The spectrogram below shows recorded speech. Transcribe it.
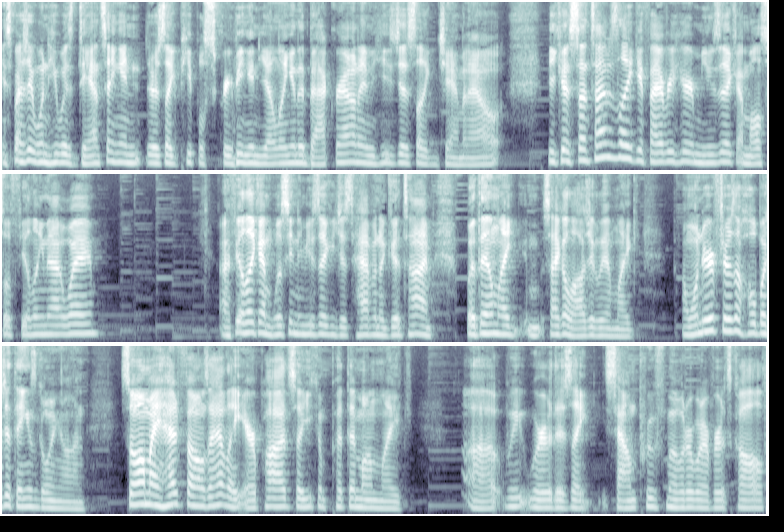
Especially when he was dancing and there's like people screaming and yelling in the background and he's just like jamming out. Because sometimes, like, if I ever hear music, I'm also feeling that way. I feel like I'm listening to music and just having a good time. But then, like, psychologically, I'm like, I wonder if there's a whole bunch of things going on. So on my headphones, I have like AirPods, so you can put them on like uh, we, where there's like soundproof mode or whatever it's called.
